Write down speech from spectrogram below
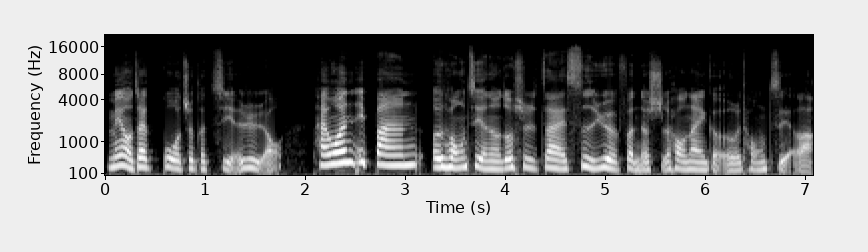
没有在过这个节日哦。台湾一般儿童节呢都是在四月份的时候那一个儿童节啦。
